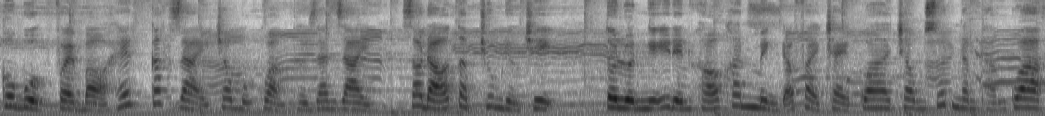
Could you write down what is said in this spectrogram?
Cô buộc phải bỏ hết các giải trong một khoảng thời gian dài, sau đó tập trung điều trị. Tôi luôn nghĩ đến khó khăn mình đã phải trải qua trong suốt 5 tháng qua.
